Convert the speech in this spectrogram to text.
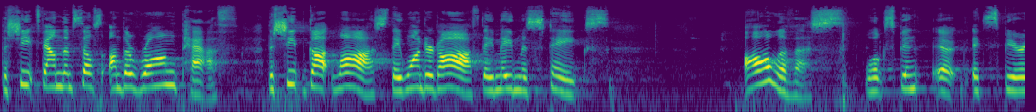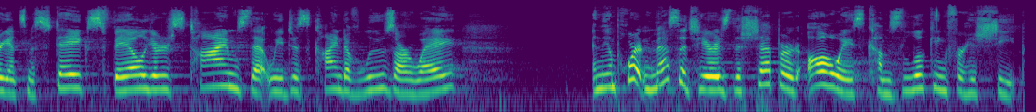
The sheep found themselves on the wrong path. The sheep got lost, they wandered off, they made mistakes. All of us will uh, experience mistakes, failures, times that we just kind of lose our way. And the important message here is the shepherd always comes looking for his sheep.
